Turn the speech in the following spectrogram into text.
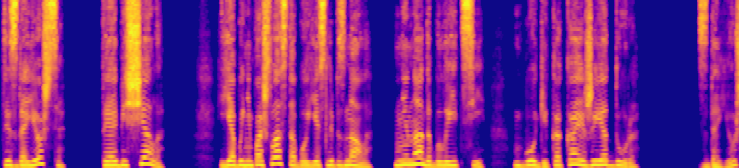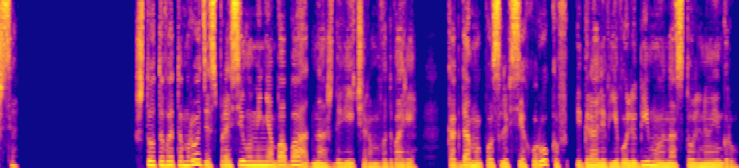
«Ты сдаешься? Ты обещала? Я бы не пошла с тобой, если б знала. Не надо было идти. Боги, какая же я дура! Сдаешься? Что-то в этом роде спросил у меня баба однажды вечером во дворе, когда мы после всех уроков играли в его любимую настольную игру.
